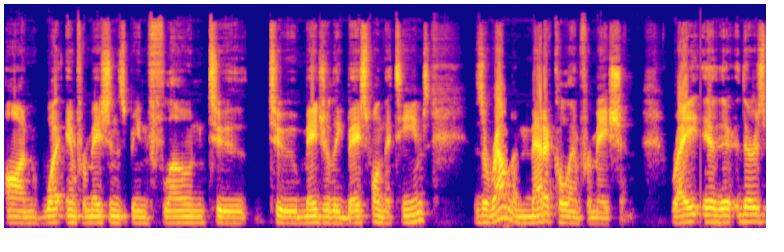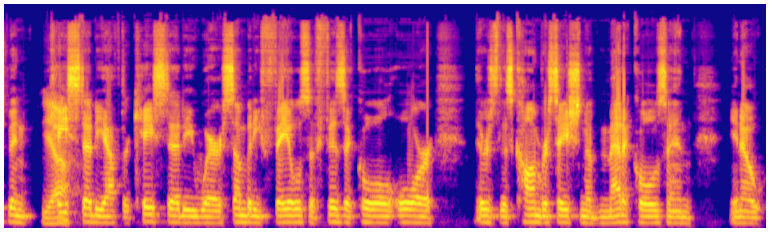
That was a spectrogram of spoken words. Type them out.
on what information is being flown to to Major League Baseball and the teams is around the medical information, right? There, has been yeah. case study after case study where somebody fails a physical or there's this conversation of medicals and you know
